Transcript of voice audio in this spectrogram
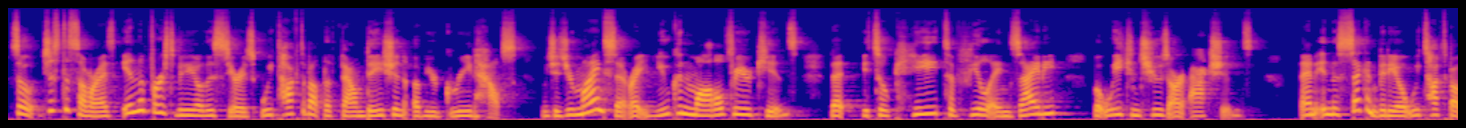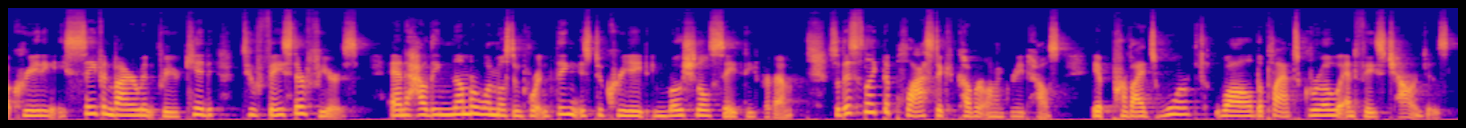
so just to summarize, in the first video of this series, we talked about the foundation of your greenhouse, which is your mindset, right? You can model for your kids that it's okay to feel anxiety, but we can choose our actions. And in the second video, we talked about creating a safe environment for your kid to face their fears and how the number one most important thing is to create emotional safety for them. So this is like the plastic cover on a greenhouse. It provides warmth while the plants grow and face challenges.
